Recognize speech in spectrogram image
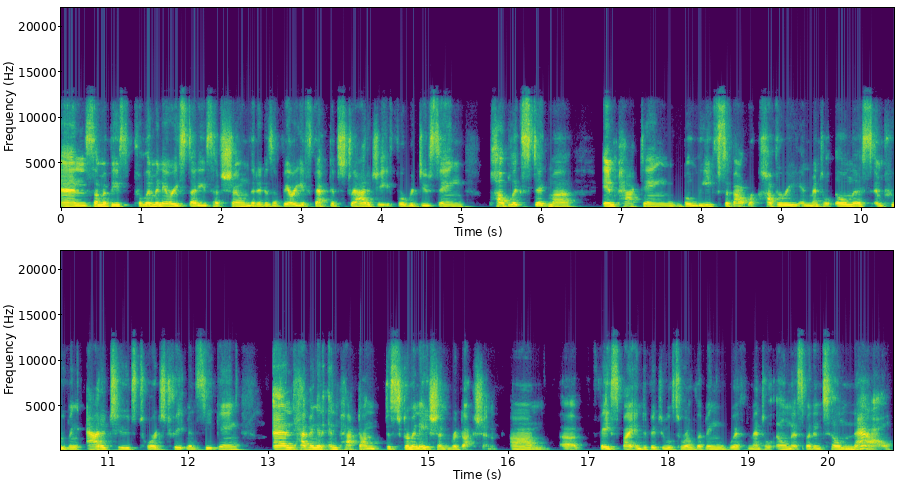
and some of these preliminary studies have shown that it is a very effective strategy for reducing public stigma, impacting beliefs about recovery and mental illness, improving attitudes towards treatment seeking, and having an impact on discrimination reduction um, uh, faced by individuals who are living with mental illness. But until now,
